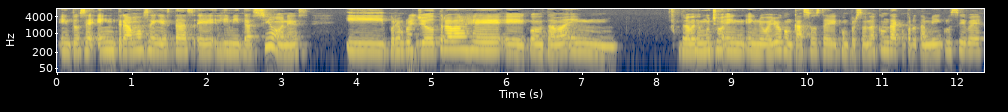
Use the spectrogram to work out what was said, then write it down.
entonces entramos en estas eh, limitaciones. Y, por ejemplo, yo trabajé eh, cuando estaba en, trabajé mucho en, en, Nueva York con casos de, con personas con DACA, pero también inclusive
